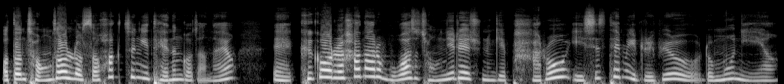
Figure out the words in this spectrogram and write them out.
어떤 정설로서 확증이 되는 거잖아요. 네, 그거를 하나로 모아서 정리를 해주는 게 바로 이 시스테믹 리뷰 논문이에요.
